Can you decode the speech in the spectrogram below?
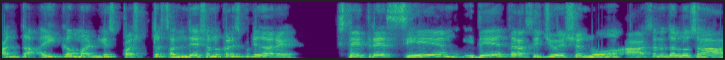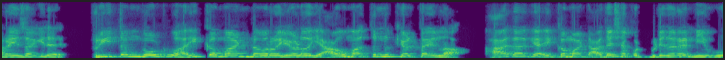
ಅಂತ ಹೈಕಮಾಂಡ್ಗೆ ಸ್ಪಷ್ಟ ಸಂದೇಶನು ಕಳಿಸ್ಬಿಟ್ಟಿದ್ದಾರೆ. ಸ್ನೇಹಿತರೆ, ಸೇಮ್ ಇದೇ ತರ ಸಿಚುವೇಶನ್ ಹಾಸನದಲ್ಲೂ ಸಹ ಅರೈಸ್ ಆಗಿದೆ. ಪ್ರೀತಮ್ ಗೌಡ್ರು ಹೈಕಮಾಂಡ್ ನವರು ಹೇಳೋ ಯಾವ ಮಾತನ್ನು ಕೇಳ್ತಾ ಇಲ್ಲ. ಹಾಗಾಗಿ ಹೈಕಮಾಂಡ್ ಆದೇಶ ಕೊಟ್ಬಿಟ್ಟಿದ್ದಾರೆ. ನೀವು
